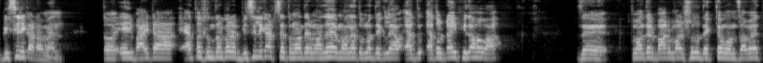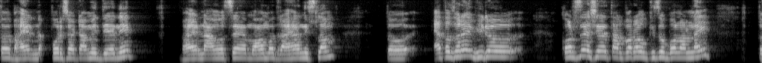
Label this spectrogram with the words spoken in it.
বিসিলি কাটাম্যান তো এই ভাইটা এত সুন্দর করে বিসিলি কাটছে তোমাদের মাঝে। মানে তোমরা দেখলে এত- এতটাই ফিদা হবা যে তোমাদের বারবার শুধু দেখতে মন চাবে। তো ভাইয়ের পরিচয়টা আমি দিয়ে নিই। ভাইয়ের নাম হচ্ছে মোহাম্মদ রায়হান ইসলাম। তো এত জোরে ভিডিও করছে, সে তারপরেও কিছু বলার নাই। তো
